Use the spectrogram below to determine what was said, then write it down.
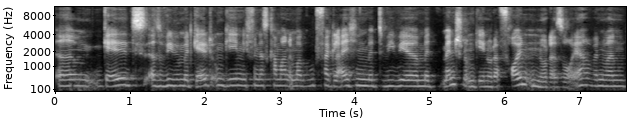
ähm, Geld, also wie wir mit Geld umgehen, ich finde, das kann man immer gut vergleichen mit, wie wir mit Menschen umgehen oder Freunden oder so, ja. Wenn man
